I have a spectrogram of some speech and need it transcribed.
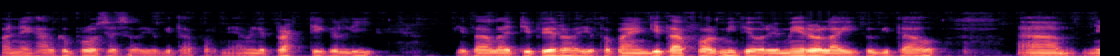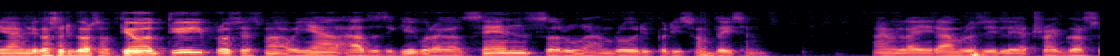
भन्ने खालको प्रोसेस हो यो गीता पढ्ने हामीले प्र्याक्टिकल्ली गीतालाई टिपेर यो तपाईँ गीता फर्मी त्यो मेरो लागिको गीता हो। यो हामीले कसरी गर्छौँ? त्यो त्यही प्रोसेसमा अब यहाँ आज चाहिँ के कुरा गर्छ सेन्सहरू हाम्रो वरिपरि सधैँछन् हामीलाई राम्रो चिजले एट्र्याक्ट गर्छ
